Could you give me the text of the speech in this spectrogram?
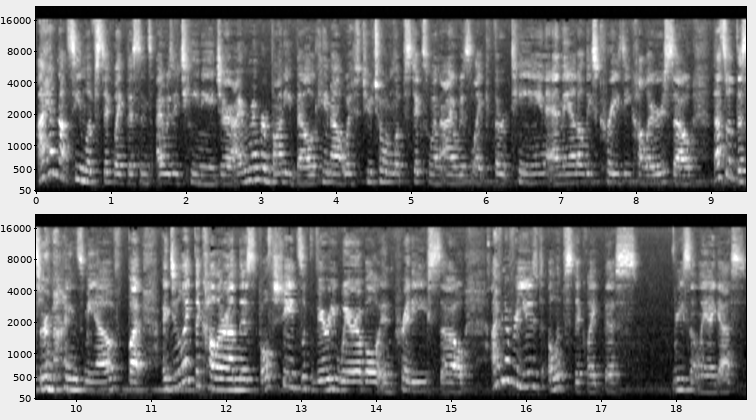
I have not seen lipstick like this since I was a teenager. I remember Bonnie Bell came out with two-tone lipsticks when I was like 13 and they had all these crazy colors so that's what this reminds me of. But I do like the color on this. Both shades look very wearable and pretty so I've never used a lipstick like this recently I guess.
